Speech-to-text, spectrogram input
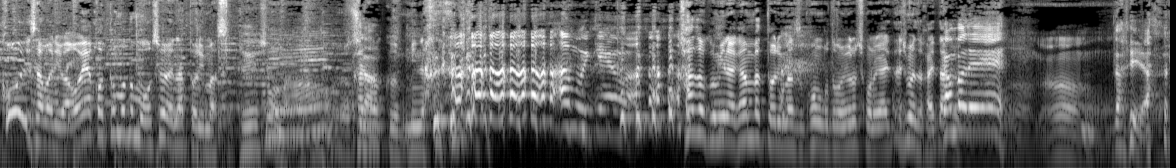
こういう様には親子ともどもお世話になっております。えー、そうなの？家族みんなあもういけんわ。家族みんな頑張っております。今後ともよろしくお願いいたします。頑張れ。うん。うん。誰や？本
